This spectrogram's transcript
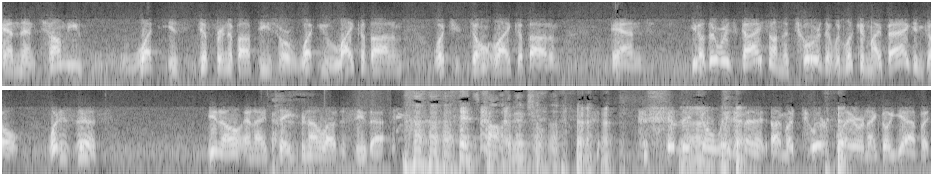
and then tell me what is different about these, or what you like about them, what you don't like about them. And you know, there was guys on the tour that would look in my bag and go, "What is this?" You know, and I'd say, "You're not allowed to see that." It's confidential. and they go, "Wait a minute, I'm a tour player," and I go, "Yeah, but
